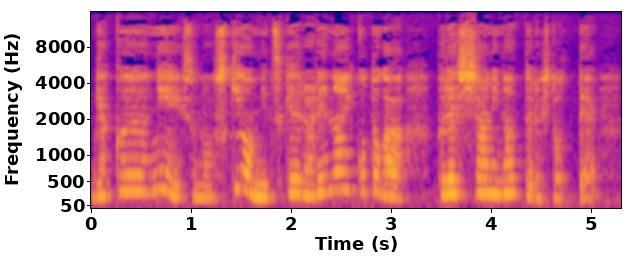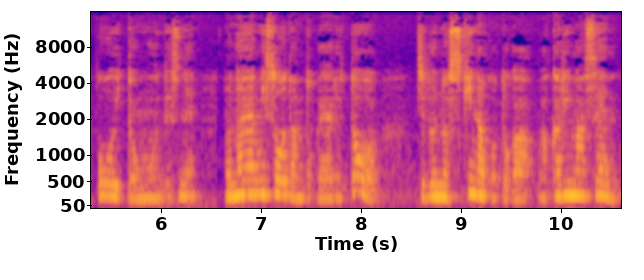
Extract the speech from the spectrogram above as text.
逆にその好きを見つけられないことがプレッシャーになってる人って多いと思うんですね。お悩み相談とかやると、自分の好きなことが分かりません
